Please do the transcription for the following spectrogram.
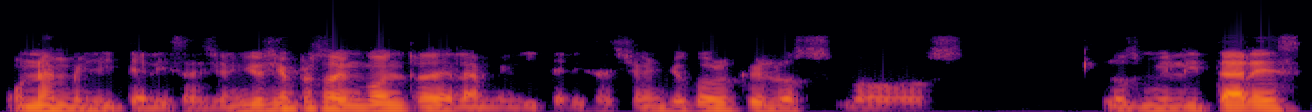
una militarización. Yo siempre estoy en contra de la militarización. Yo creo que los, los, los militares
